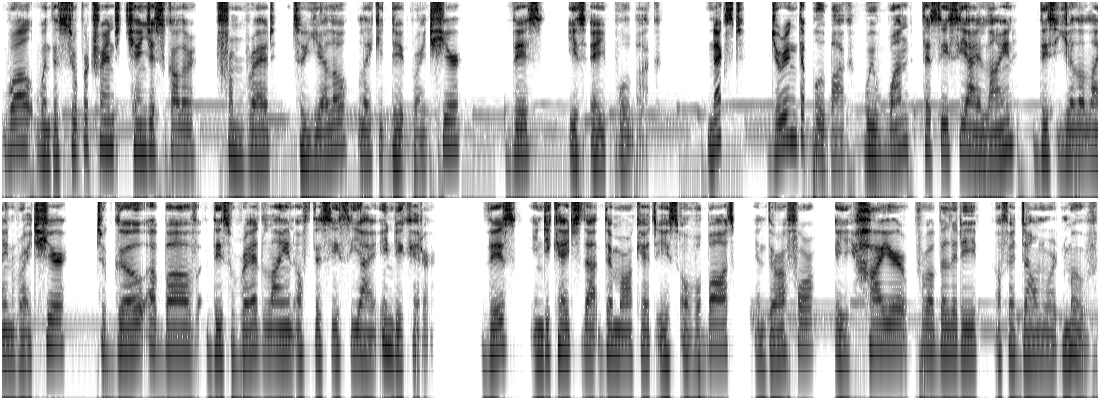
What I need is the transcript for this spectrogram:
Well, when the super trend changes color from red to yellow like it did right here, this is a pullback. Next, during the pullback, we want the CCI line, this yellow line right here, to go above this red line of the CCI indicator. This indicates that the market is overbought and therefore a higher probability of a downward move.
